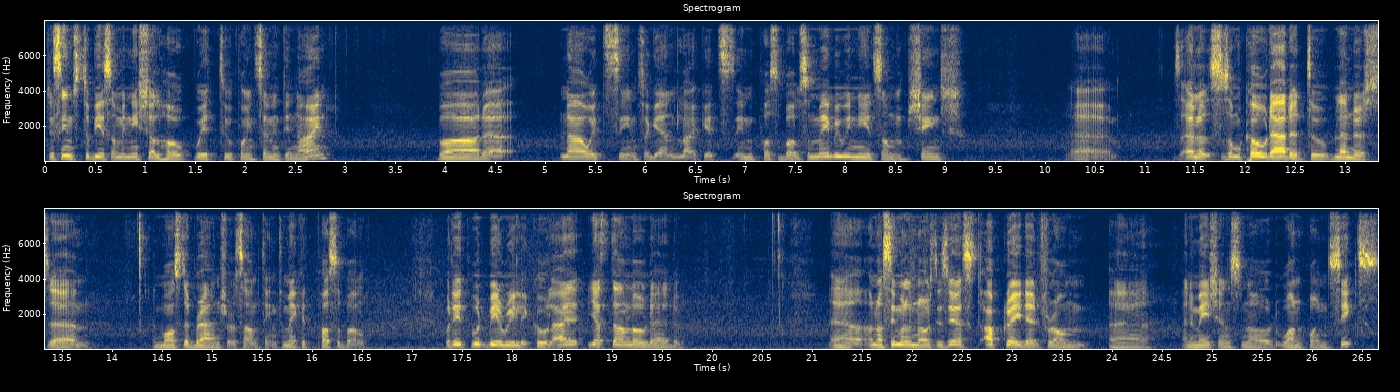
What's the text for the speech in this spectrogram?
there seems to be some initial hope with 2.79, but uh, now it seems again like it's impossible. So maybe we need some change, uh, some code added to Blender's um, master branch or something to make it possible. But it would be really cool. I just downloaded uh, on a similar note. It's just upgraded from uh, Animations Node 1.6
